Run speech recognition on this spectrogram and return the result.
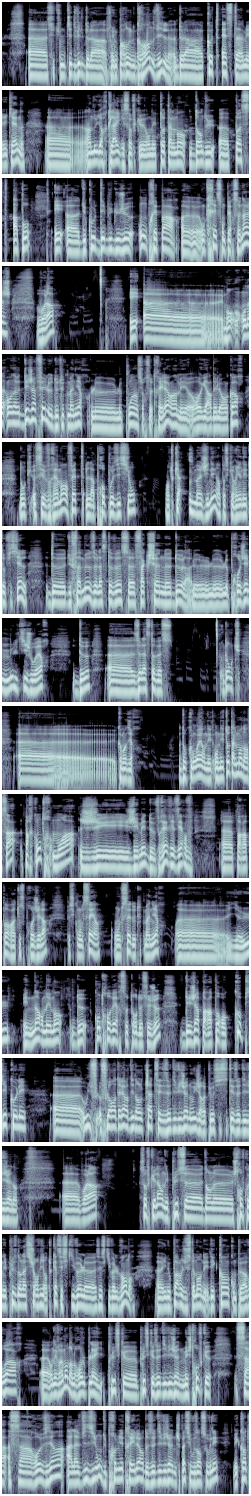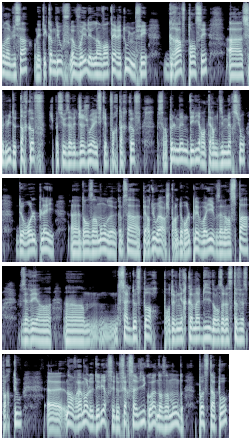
Euh, c'est une petite ville de la, pardon, une grande ville de la côte est américaine, un New York-like, sauf qu'on est totalement dans du post-apo. Et du coup, début du jeu, on prépare, on crée son personnage, voilà. Et euh, bon, on a, on a déjà fait le, de toute manière le, le point sur ce trailer, hein, mais regardez-le encore. Donc c'est vraiment en fait la proposition, en tout cas imaginée, hein, parce que rien n'est officiel, de, du fameux The Last of Us Faction 2, là, le, le, le projet multijoueur de euh, The Last of Us. Donc, euh, comment dire? Donc ouais, on est on est totalement dans ça. Par contre, moi, j'ai j'émets de vraies réserves euh, par rapport à tout ce projet-là, puisqu'on le sait, hein, on le sait de toute manière. Euh, il y a eu énormément de controverses autour de ce jeu. Déjà par rapport au copier-coller. Euh, oui, Florent Teller dit dans le chat c'est The Division. Oui, j'aurais pu aussi citer The Division. Hein. Voilà. Sauf que là, on est plus euh, dans le. Je trouve qu'on est plus dans la survie. En tout cas, c'est ce qu'ils veulent, euh, c'est ce qu'ils veulent vendre. Euh, ils nous parlent justement des, des camps qu'on peut avoir, euh, on est vraiment dans le roleplay plus que plus que The Division. Mais je trouve que ça ça revient à la vision du premier trailer de The Division. Je sais pas si vous vous en souvenez mais quand on a vu ça on était comme des ouf là vous voyez l'inventaire et tout il me fait grave penser à celui de Tarkov. Je sais pas si vous avez déjà joué à Escape for Tarkov c'est un peu le même délire en termes d'immersion de roleplay euh, dans un monde comme ça perdu. Alors je parle de roleplay vous voyez vous avez un spa vous avez un, un une salle de sport pour devenir comme Abby dans The Last of Us Partout euh, non, vraiment, le délire, c'est de faire sa vie, quoi, dans un monde post-apo,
